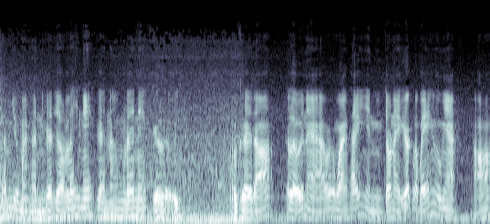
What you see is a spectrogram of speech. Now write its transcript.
cắm vô màn hình cái cho lấy nét rồi nó không lấy nét cái lưỡi ok đó. Cái lưỡi nè các bạn thấy nhìn chỗ này rất là bén luôn nha. Đó.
